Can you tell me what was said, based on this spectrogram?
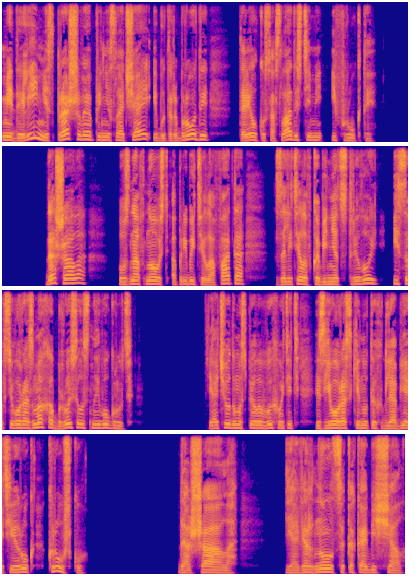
Медели, не спрашивая, принесла чай и бутерброды, тарелку со сладостями и фрукты. Дашала — узнав новость о прибытии Лафата, залетела в кабинет стрелой и со всего размаха бросилась на его грудь. Я чудом успела выхватить из его раскинутых для объятия рук кружку. «Дашала! Я вернулся, как и обещал!»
